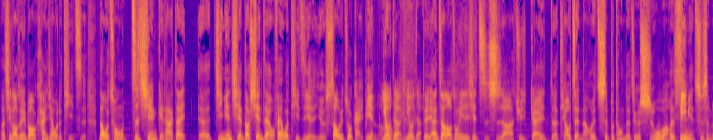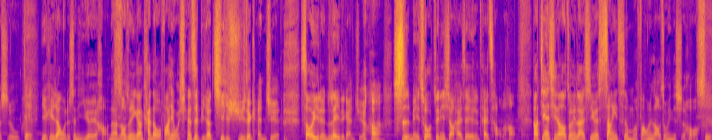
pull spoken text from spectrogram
啊，请老中医帮我看一下我的体质。那我从之前给他在。呃，几年前到现在，我发现我体质也有稍微做改变了。有的，有的。对，按照老中医一些指示啊，去该的调整啊，或者吃不同的这个食物啊，或者避免吃什么食物，对，也可以让我的身体越来越好。那老中医刚刚看到我，发现我现在是比较气虚的感觉，稍微有点累的感觉哈。是没错，最近小孩子也有点太吵了哈。好，今天请到老中医来，是因为上一次我们访问老中医的时候啊，是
